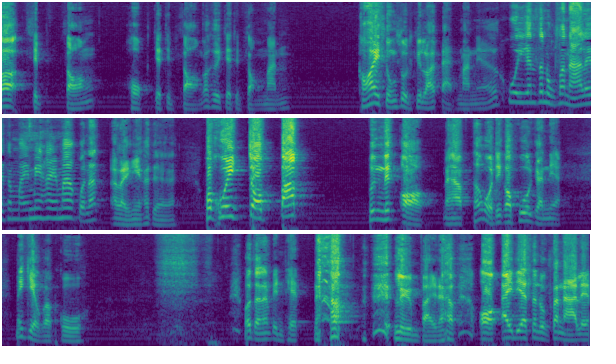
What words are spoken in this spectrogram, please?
ก็สิบสองหกเจ็ดสิบสองก็คือเจ็ดสิบสองมัน เขาให้สูงสุดคือร้อยแปดมันเนี่ยก็คุยกันสนุกสนานเลยทำไมไม่ให้มากกว่านั้น อะไรเงี้ยเข้าใจไหมพอคุยจบปั๊บเพิ่งนึกออกนะครับ ทั้งหมดที่เขาพูดกันเนี่ย ไม่เกี่ยวกับกูเพราะตอนนั้นเป็นเพชรนะครับ ลืมไปนะครับ ออกไอเดียสนุกสนานเลย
